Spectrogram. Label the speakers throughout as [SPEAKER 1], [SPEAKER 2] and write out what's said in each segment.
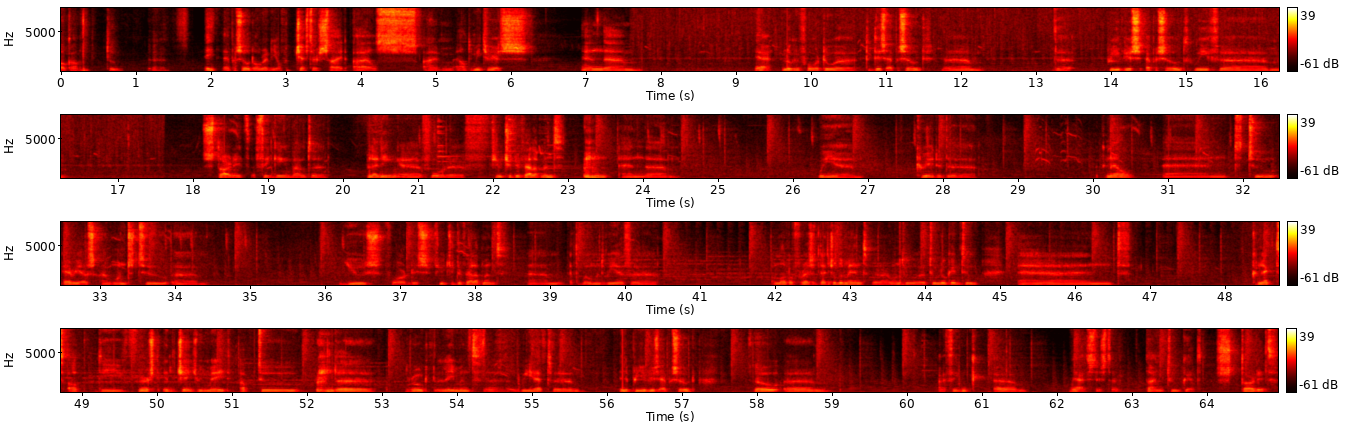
[SPEAKER 1] welcome to the eighth episode already of Chester Side Isles. I'm Al Demetrius, and um, yeah, looking forward to uh, to this episode. Um, the previous episode, we've um, started thinking about uh, planning uh, for the future development, and um, we um, created a, canal and two areas I want to um, use for this future development. Um, at the moment we have uh, a lot of residential demand where I want to, uh, to look into and connect up the first interchange we made up to the road layment uh, we had um, in the previous episode. So um, I think, um, yeah, it's just a time to get started.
